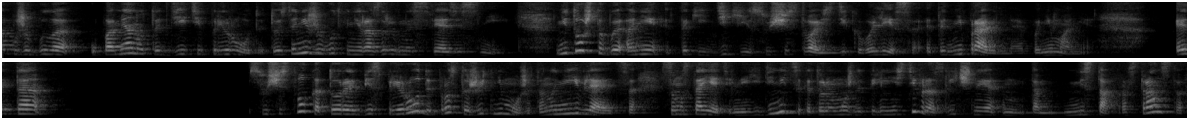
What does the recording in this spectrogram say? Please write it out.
как уже было упомянуто, дети природы, то есть они живут в неразрывной связи с ней. Не то чтобы они такие дикие существа из дикого леса, это неправильное понимание, это существо, которое без природы просто жить не может. Оно не является самостоятельной единицей, которую можно перенести в различные там, места пространства.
